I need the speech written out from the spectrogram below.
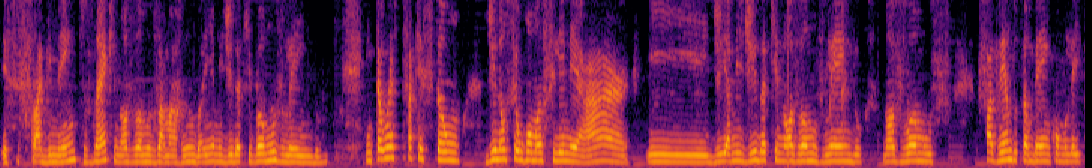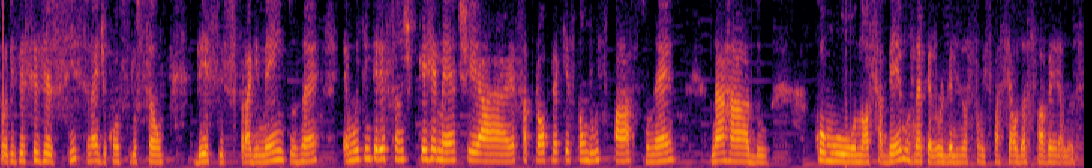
esses fragmentos, né, que nós vamos amarrando aí à medida que vamos lendo. Então essa questão de não ser um romance linear e de à medida que nós vamos lendo, nós vamos fazendo também como leitores esse exercício, né, de construção desses fragmentos, né, é muito interessante porque remete a essa própria questão do espaço, né, narrado, como nós sabemos, né, pela Organização Espacial das Favelas,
